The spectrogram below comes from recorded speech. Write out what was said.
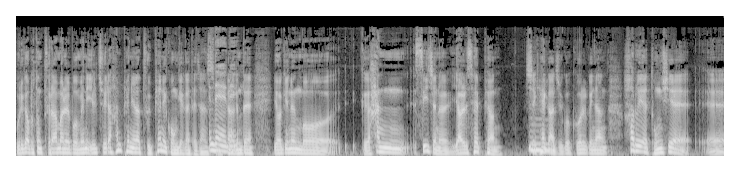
우리가 보통 드라마를 보면 일주일에 한 편이나 두 편이 공개가 되지 않습니까? 네네. 근데 여기는 뭐 그 한 시즌을 13편 씩 음. 해가지고 그걸 그냥 하루에 동시에 에,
